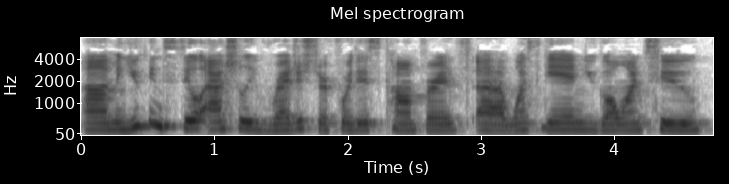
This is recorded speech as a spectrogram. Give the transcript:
Um, and you can still actually register for this conference. Uh, once again, you go on to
